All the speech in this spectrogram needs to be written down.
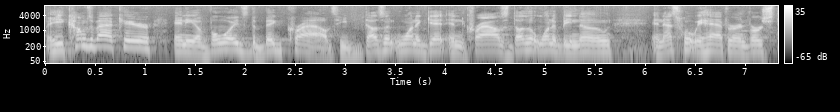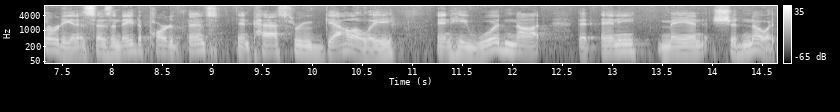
But he comes back here and he avoids the big crowds. He doesn't want to get in crowds, doesn't want to be known. And that's what we have here in verse 30. And it says, And they departed thence and passed through Galilee, and he would not that any man should know it.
